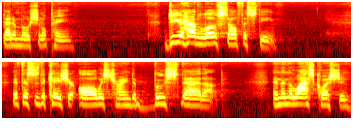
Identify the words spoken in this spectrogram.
that emotional pain. Do you have low self esteem? If this is the case, you're always trying to boost that up. And then the last question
